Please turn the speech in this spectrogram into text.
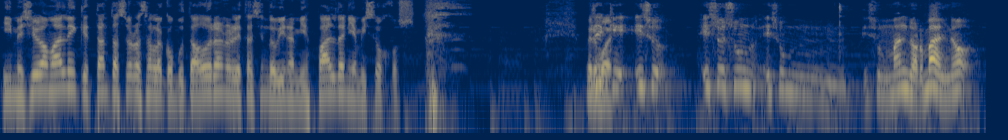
Y me lleva mal en que tantas horas a la computadora no le está haciendo bien a mi espalda ni a mis ojos. Pero bueno. que eso, eso es un, es un, es un mal normal, ¿no?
